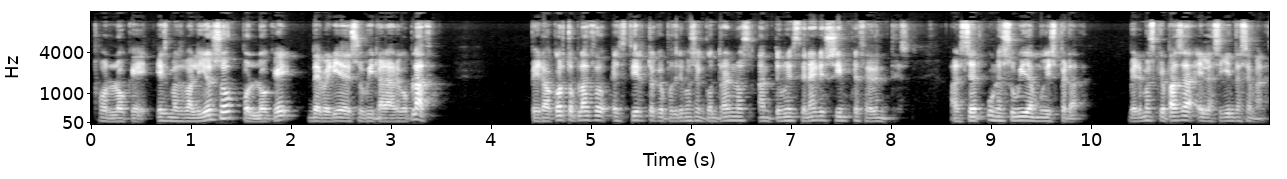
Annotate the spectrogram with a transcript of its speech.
por lo que es más valioso, por lo que debería de subir a largo plazo. Pero a corto plazo es cierto que podríamos encontrarnos ante un escenario sin precedentes, al ser una subida muy esperada. Veremos qué pasa en las siguientes semanas.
